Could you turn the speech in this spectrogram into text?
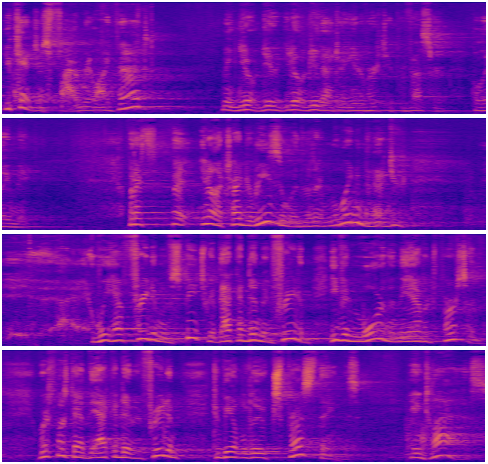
You can't just fire me like that. I mean, you don't do, you don't do that to a university professor, believe me. But, I, but you know, I tried to reason with him. Well, wait a minute. You, we have freedom of speech, we have academic freedom, even more than the average person. We're supposed to have the academic freedom to be able to express things in class.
